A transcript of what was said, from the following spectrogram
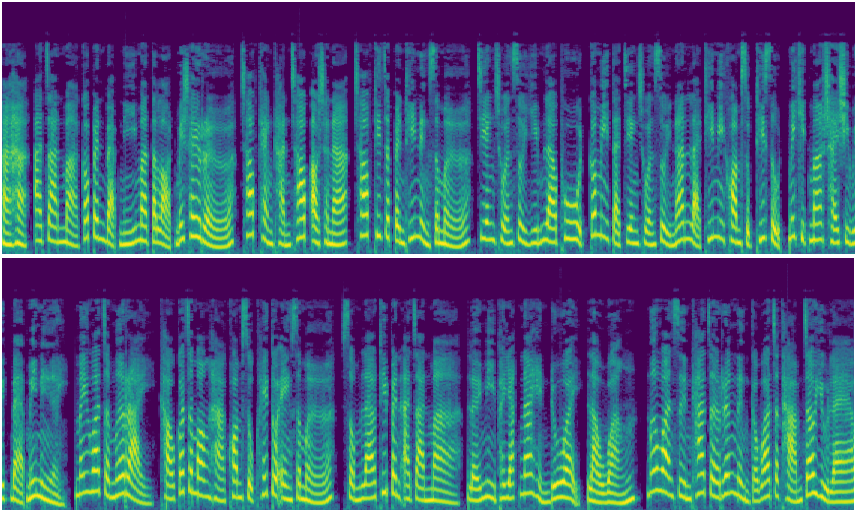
ฮ่าฮ่าอาจารย์หมาก็เป็นแบบนี้มาตลอดไม่ใช่เหรอ ชอบแข่งขันชอบเอาชนะ ชอบที่จะเป็นที่หนึ่งเสมอ เจียงฉวนสุยยิ้มแล้วพูด ก็มีแต่เจียงฉวนสุยนั่นแหละที่มีความสุขที่สุด ไม่คิดมากใช้ชีวิตแบบไม่เหนื่อย ไม่ว่าจะเมื่อไหร่ เขาก็จะมองหาความสุขให้ตัวเองเสมอ สมแล้วที่เป็นอาจารย์มา เลยมีพยักหน้าเห็นด้วย เหล่าหวัง เมื่อวานซืนข้าเจอเรื่องหนึ่งกับว่าจะถามเจ้าอยู่แล้ว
